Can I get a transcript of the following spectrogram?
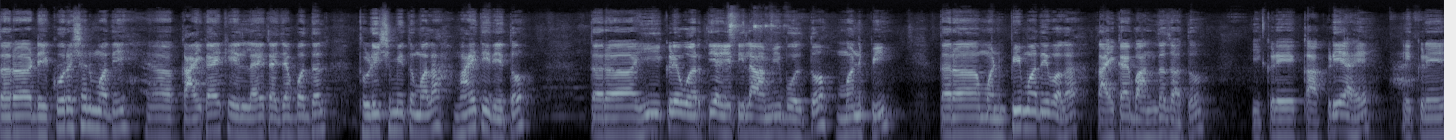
तर डेकोरेशनमध्ये अ, काय काय केलेलं आहे त्याच्याबद्दल थोडीशी मी तुम्हाला माहिती देतो. तर ही इकडे वरती आहे तिला आम्ही बोलतो मणपी तर मनपीमध्ये मणपीमध्ये बघा काय काय बांधलं जातो. इकडे काकडी आहे इकडे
